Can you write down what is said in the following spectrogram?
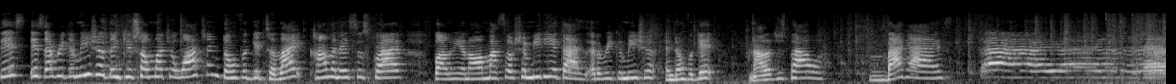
This is Erika Misha. Thank you so much for watching. Don't forget to like, comment, and subscribe. Follow me on all my social media, guys, at Erika Misha. And don't forget, knowledge is power. Bye, guys. Bye.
